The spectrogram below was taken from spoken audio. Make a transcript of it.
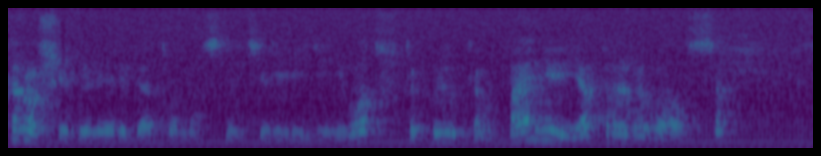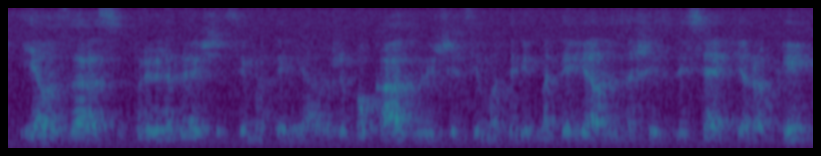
Хорошие были ребята у нас на телевидении. Вот в такую компанию я прорывался. Я ось зараз, переглядаючи ці матеріали, вже показуючи ці матеріали за 60-ті роки,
